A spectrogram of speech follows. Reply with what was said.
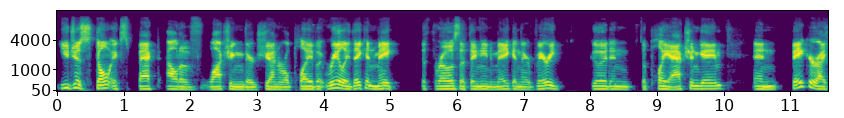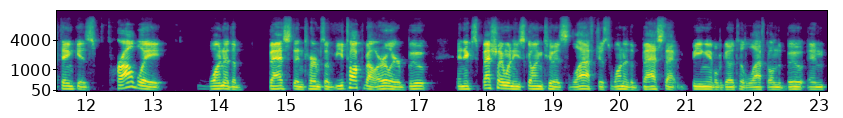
you just don't expect out of watching their general play. But really, they can make the throws that they need to make, and they're very good in the play action game. And Baker, I think, is probably one of the best in terms of you talked about earlier boot and especially when he's going to his left, just one of the best at being able to go to the left on the boot. And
